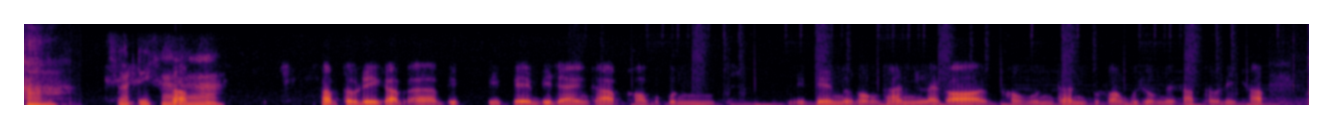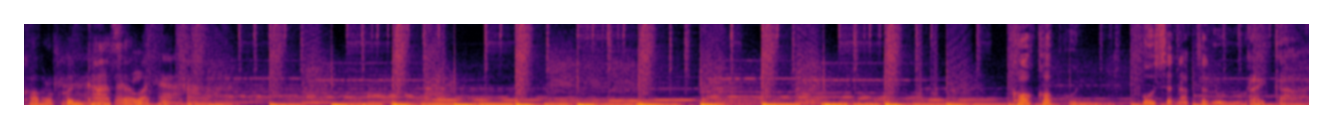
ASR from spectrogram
ค่ะ สวัสดีค่ะ ครับสวัสดีครับพี่พี่เปรมพี่แดงครับ ขอบคุณพี่เปรมทั้งสองท่าน และก็ขอบคุณท่านผู้ฟังผู้ชมด้วยครับสวัสดีครับ ขอบพระคุณค่ะสวัสดีค่ะขอขอบคุณผู้สนับสนุนรายการ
